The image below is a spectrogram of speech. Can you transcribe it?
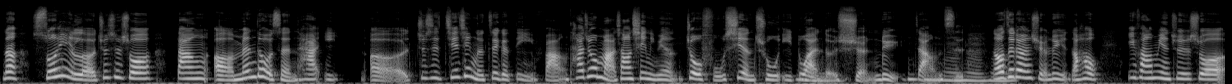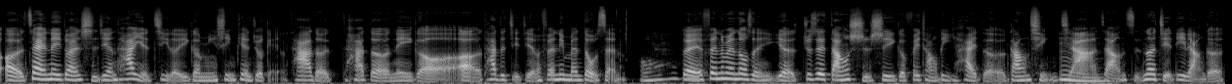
那所以了，就是说当呃 Mendelssohn 他一。呃，就是接近了这个地方，他就马上心里面就浮现出一段的旋律，这样子。然后这段旋律，然后一方面就是说，呃，在那段时间，他也寄了一个明信片，就给了他的他的那个呃他的姐姐 Fanny Mendelssohn。哦，对，Fanny Mendelssohn 也就是当时是一个非常厉害的钢琴家，这样子。那姐弟两个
